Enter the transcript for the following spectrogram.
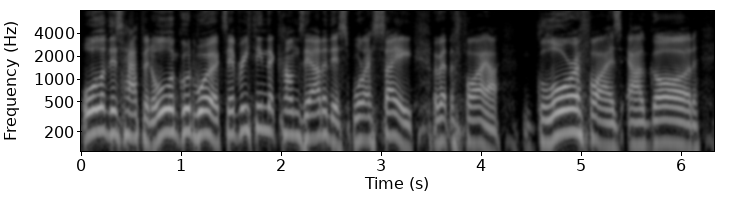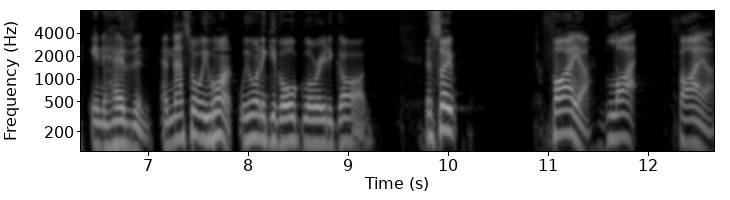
all of this happened, all the good works, everything that comes out of this, what I say about the fire, glorifies our God in heaven. And that's what we want. We want to give all glory to God. And so, fire, light, fire.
